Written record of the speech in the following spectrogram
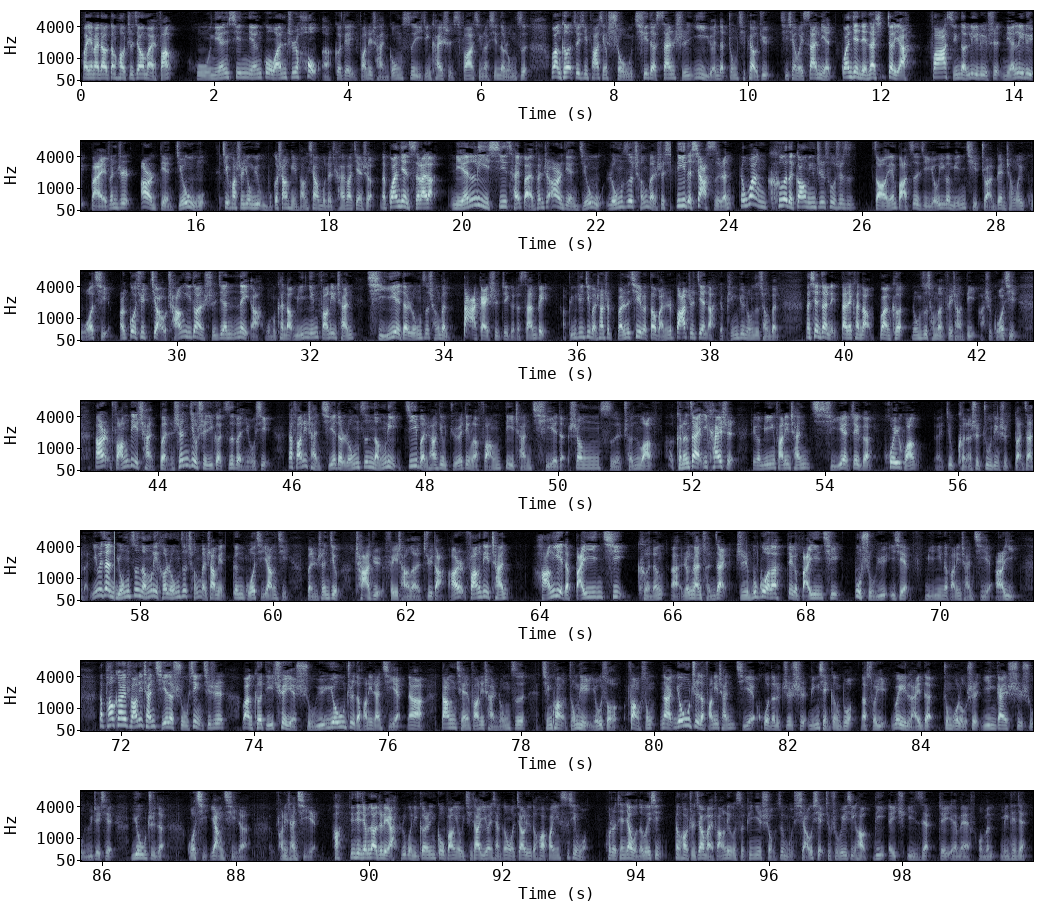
欢迎来到邓浩之交买房。虎年新年过完之后啊，各地房地产公司已经开始发行了新的融资。万科最近发行首期的三十亿元的中期票据，期限为三年。关键点在这里啊，发行的利率是年利率百分之二点九五，计划是用于五个商品房项目的开发建设。那关键词来了，年利息才百分之二点九五，融资成本是低的吓死人。这万科的高明之处是。早年把自己由一个民企转变成为国企，而过去较长一段时间内啊，我们看到民营房地产企业的融资成本大概是这个的三倍啊，平均基本上是百分之七到百分之八之间啊，就平均融资成本。那现在呢，大家看到万科融资成本非常低啊，是国企，而房地产本身就是一个资本游戏，那房地产企业的融资能力基本上就决定了房地产企业的生死存亡。可能在一开始，这个民营房地产企业这个辉煌。呃，就可能是注定是短暂的，因为在融资能力和融资成本上面，跟国企央企本身就差距非常的巨大。而房地产行业的白银期可能啊仍然存在，只不过呢，这个白银期不属于一些民营的房地产企业而已。那抛开房地产企业的属性，其实万科的确也属于优质的房地产企业。那当前房地产融资情况总体有所放松，那优质的房地产企业获得的支持明显更多，那所以未来的中国楼市应该是属于这些优质的国企、央企的房地产企业。好，今天节目到这里啊，如果你个人购房有其他疑问想跟我交流的话，欢迎私信我或者添加我的微信，邓浩志教买房六个字拼音首字母小写就是微信号 d h e z j m f，我们明天见。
